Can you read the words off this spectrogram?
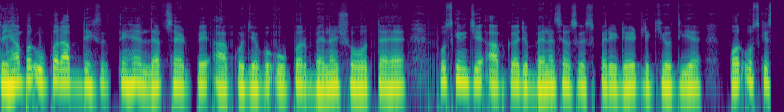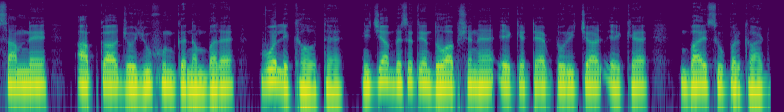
तो यहाँ पर ऊपर आप देख सकते हैं, लेफ़्ट साइड पे आपको जब वो ऊपर बैलेंस शो होता है उसके नीचे आपका जो बैलेंस है, उसकी एक्सपायरी डेट लिखी होती है और उसके सामने आपका जो यू फ़ोन का नंबर है, वो लिखा होता है। नीचे आप देख सकते हैं दो ऑप्शन है, एक है टैप टू रिचार्ज, एक है बाय सुपर कार्ड।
